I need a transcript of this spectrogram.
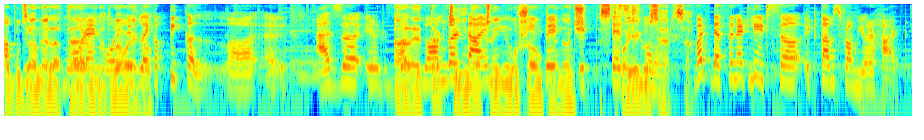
pobudzane latami od małego. Ale tak czy inaczej muszą płynąć z twojego serca. uh, it comes from your heart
